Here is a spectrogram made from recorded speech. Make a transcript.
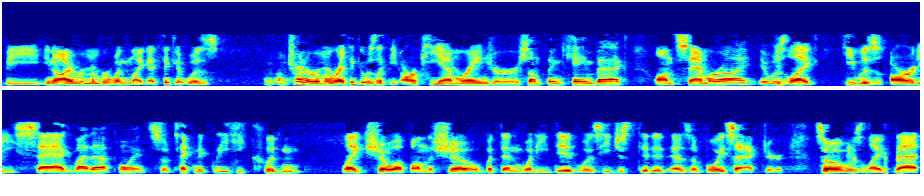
be you know I remember when like I think it was I'm, trying to remember I think it was like the RPM Ranger or something came back on Samurai. It was like he was already SAG by that point so technically he couldn't like show up on the show but then what he did was he just did it as a voice actor. So it was like that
